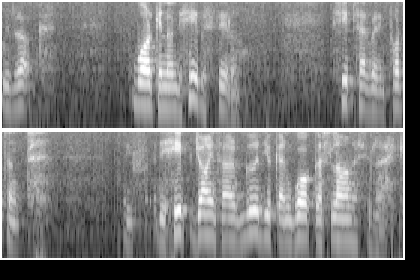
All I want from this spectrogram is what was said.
we rock. Working on the hip still. Hips are very important. If the hip joints are good, you can walk as long as you like.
